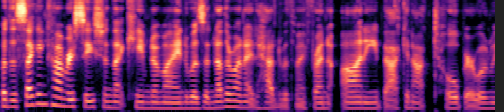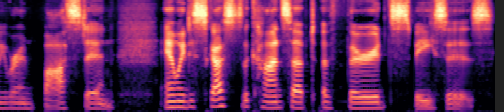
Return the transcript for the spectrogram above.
But the second conversation that came to mind was another one I'd had with my friend Ani back in October when we were in Boston, and we discussed the concept of third spaces.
